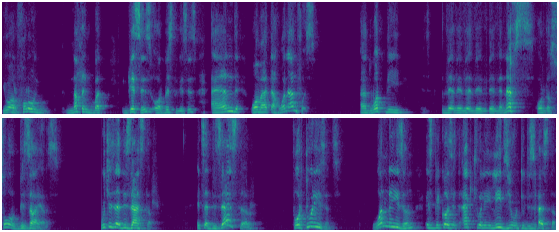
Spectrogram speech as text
you are following nothing but guesses or best guesses and وما تهوى الأنفس and what the the, the, the, the, the, the nafs or the soul desires which is a disaster it's a disaster for two reasons one reason is because it actually leads you into disaster.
